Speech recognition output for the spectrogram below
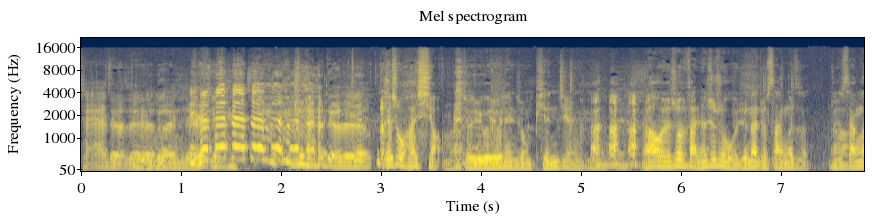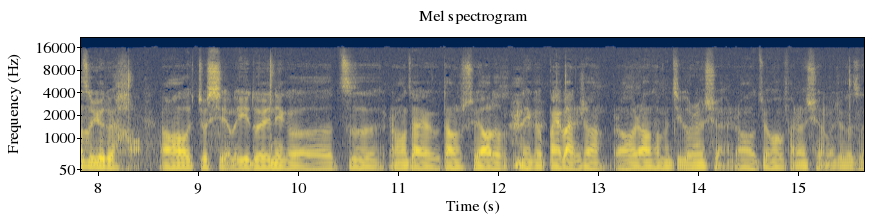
太得罪人了，太得罪人了。那时候我还小嘛，就有有点这种偏见。嗯然后我就说，反正就是我觉得那就三个字，就是三个字乐队好。然后就写了一堆那个字，然后在当时学校的那个白板上，然后让他们几个人选，然后最后反正选了这个字。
